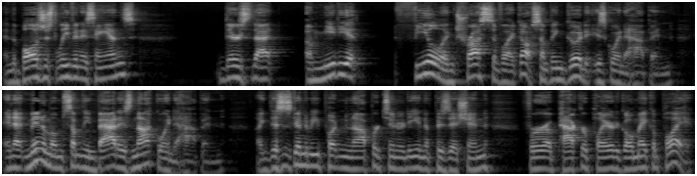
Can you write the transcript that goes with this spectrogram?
and the ball's just leaving his hands, there's that immediate feel and trust of like, oh, something good is going to happen. And at minimum, something bad is not going to happen. Like this is going to be put in an opportunity in a position for a Packer player to go make a play.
